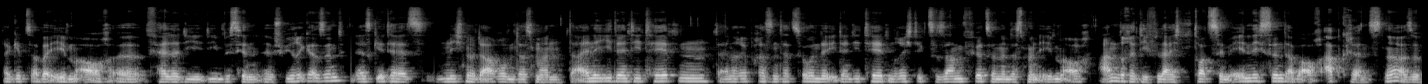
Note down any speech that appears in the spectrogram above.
da gibt es aber eben auch äh, Fälle, die, die ein bisschen äh, schwieriger sind. Es geht ja jetzt nicht nur darum, dass man deine Identitäten, deine Repräsentation der Identitäten richtig zusammenführt, sondern dass man eben auch andere, die vielleicht trotzdem ähnlich sind, aber auch abgrenzt. Ne? Also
